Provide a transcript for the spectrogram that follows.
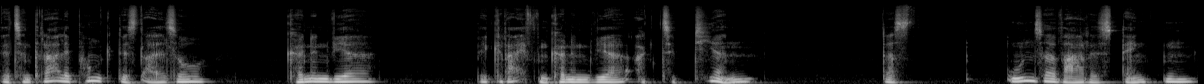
Der zentrale Punkt ist also, können wir begreifen, können wir akzeptieren, dass unser wahres Denken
